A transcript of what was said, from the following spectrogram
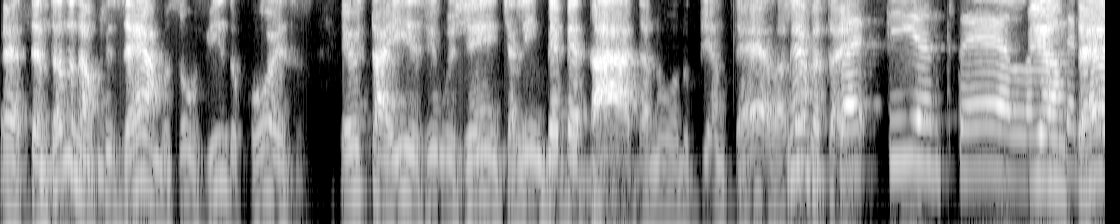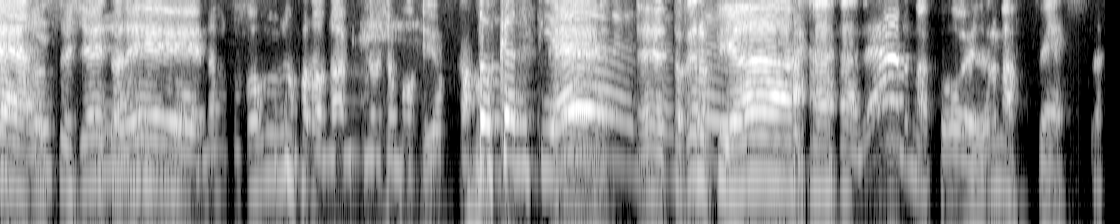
É, tentando não, fizemos, ouvindo coisas. Eu e Thaís vimos gente ali embebedada no, no Piantela, lembra, Thaís? Piantela. Piantela, o sujeito ali, não, não vamos não falar o nome, não já morreu. Tocando piano. É, é, tocando piano. Era uma coisa, era uma festa.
